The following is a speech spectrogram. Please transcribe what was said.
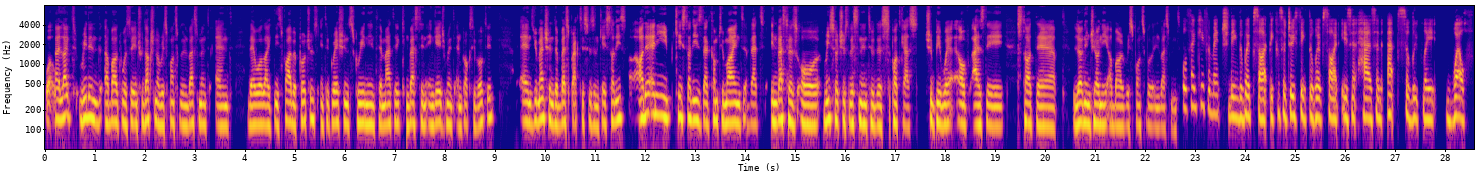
What I liked reading about was the introduction of responsible investment and there were like these five approaches integration, screening, thematic, investing, engagement, and proxy voting and you mentioned the best practices and case studies. Are there any case studies that come to mind that investors or researchers listening to this podcast should be aware of as they start their learning journey about responsible investment? Well, thank you for mentioning the website because I do think the website is it has an absolutely wealth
